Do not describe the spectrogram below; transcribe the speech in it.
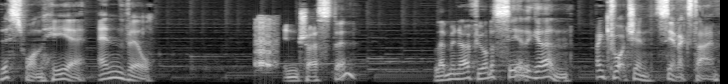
This one here. Enville. Interesting. Let me know if you want to see it again. Thank you for watching. See you next time.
